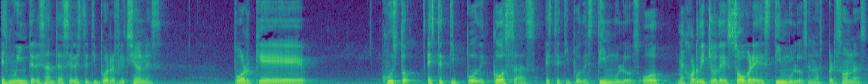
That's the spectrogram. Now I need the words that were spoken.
es muy interesante hacer este tipo de reflexiones porque justo este tipo de cosas, este tipo de estímulos, o mejor dicho, de sobreestímulos en las personas,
